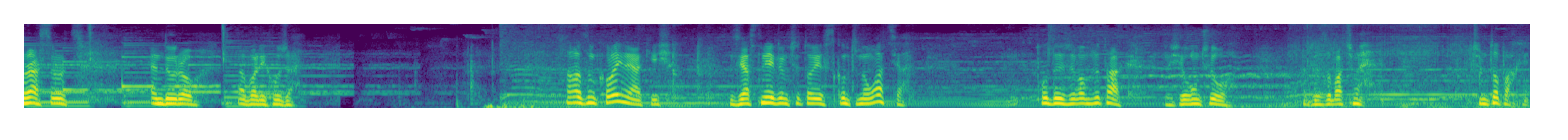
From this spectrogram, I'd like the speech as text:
Grassroots Enduro na Walichurze. Znalazłem kolejny jakiś zjazd. Nie wiem, czy to jest kontynuacja. Podejrzewam, że tak, że się łączyło. Także zobaczmy, czym to pachnie.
